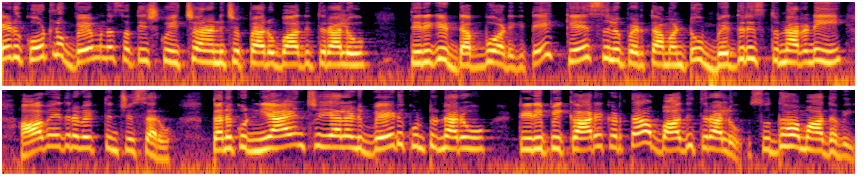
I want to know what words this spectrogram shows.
ఏడు కోట్లు వేమన సతీష్కు ఇచ్చానని చెప్పారు బాధితురాలు. తిరిగి డబ్బు అడిగితే కేసులు పెడతామంటూ బెదిరిస్తున్నారని ఆవేదన వ్యక్తం చేశారు. తనకు న్యాయం చేయాలని వేడుకుంటున్నారు. టీడీపీ కార్యకర్త బాధితురాలు సుధా మాధవి.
